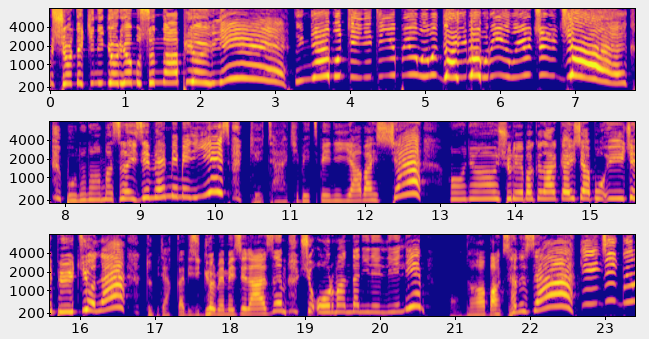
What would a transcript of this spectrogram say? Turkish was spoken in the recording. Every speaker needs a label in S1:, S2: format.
S1: Oğlum şuradakini görüyor musun? Ne yapıyor öyle? Ne bu TNT yapıyor ama galiba burayı uçuracak. Bunun olmasına izin vermemeliyiz. Gel takip et beni yavaşça. Ana şuraya bakın arkadaşlar bu iyice büyütüyor la. Dur bir dakika bizi görmemesi lazım. Şu ormandan ilerleyelim. Ona baksanıza. Gelecek baba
